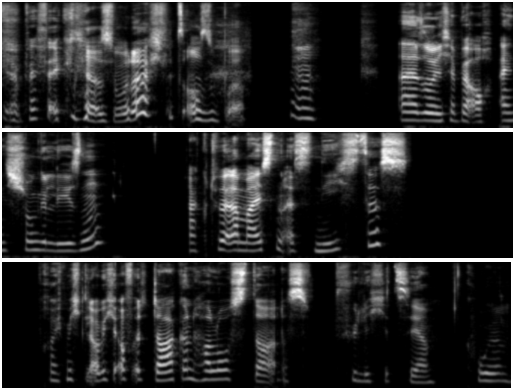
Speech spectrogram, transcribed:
Ja, perfekt. Ja, so, oder? Ich find's auch super. Also, ich habe ja auch eins schon gelesen. Aktuell am meisten als nächstes freue ich mich, glaube ich, auf A Dark and Hollow Star. Das fühle ich jetzt sehr. Cool.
